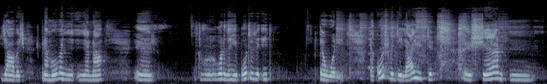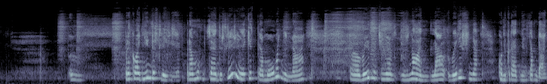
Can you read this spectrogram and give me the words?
явищ, спрямовані на е, створення гіпотези і теорії. Також виділяють е, ще Прикладні дослідження. Це дослідження, які спрямовані на е, визначення знань для вирішення конкретних завдань,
